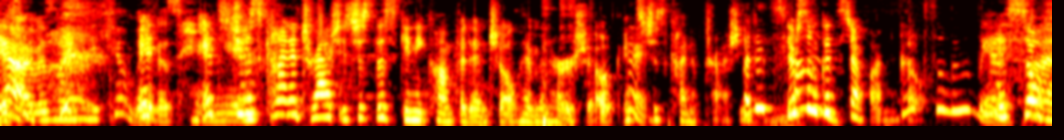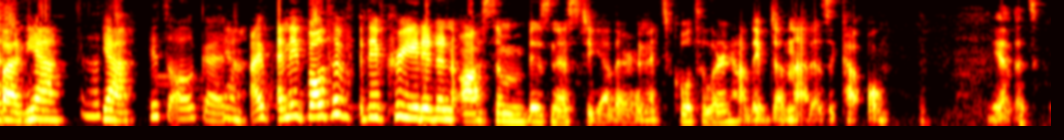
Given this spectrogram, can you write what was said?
Yeah, I it's, was like, you can't leave it- us hanging. it's just kind of trash. It's just the skinny confidential, him and her show. Okay. It's just kind of trashy. But it's There's some good stuff on it though. Absolutely. Yeah. It's so fun. fun. Yeah. That's- Yeah. It's all good. Yeah. I And they both have they've created an awesome business together and it's cool to learn how they've done that as a couple. yeah, that's cool.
